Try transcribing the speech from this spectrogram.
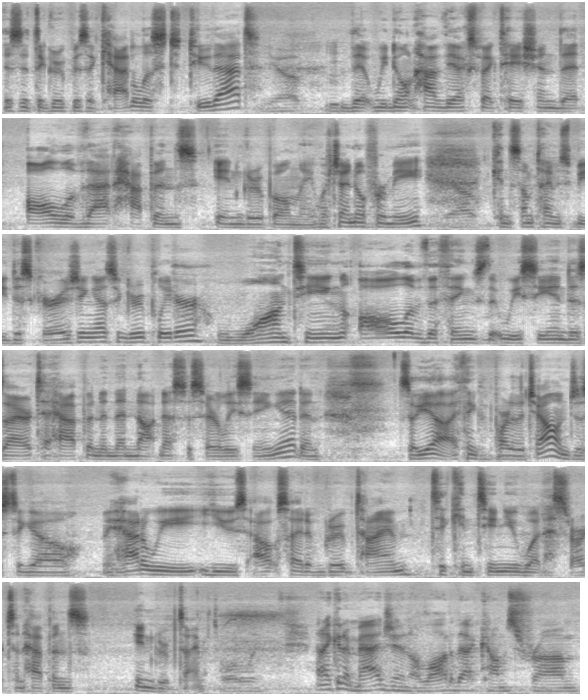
Is that the group is a catalyst to that? Yep. Mm-hmm. That we don't have the expectation that all of that happens in group only, which I know for me Yep. can sometimes be discouraging as a group leader, wanting all of the things that we see and desire to happen and then not necessarily seeing it. And so, yeah, I think part of the challenge is to go, I mean, how do we use outside of group time to continue what starts and happens in group time? Totally. And I can imagine a lot of that comes from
